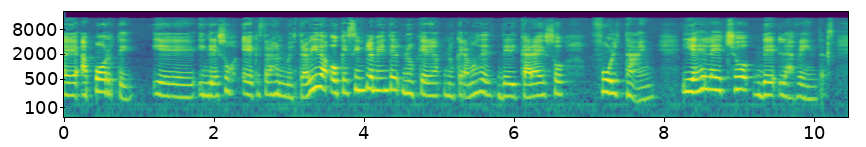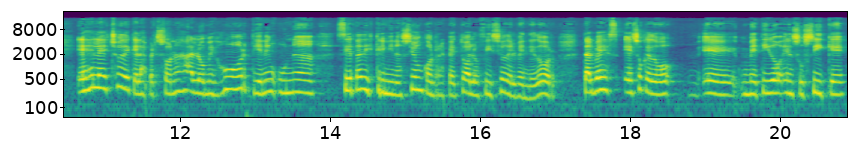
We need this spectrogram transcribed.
eh, aporte eh, ingresos extras en nuestra vida o que simplemente nos, nos queramos dedicar a eso full time. Y es el hecho de las ventas es el hecho de que las personas a lo mejor tienen una cierta discriminación con respecto al oficio del vendedor. Tal vez eso quedó eh, metido en su psique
